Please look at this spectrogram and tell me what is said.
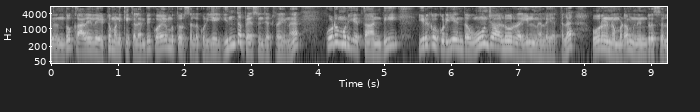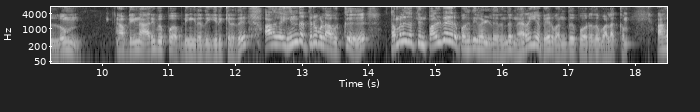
இருந்தும் காலையில் எட்டு மணிக்கு கிளம்பி கோயம்புத்தூர் செல்லக்கூடிய இந்த பேசஞ்சர் ட்ரெயினை கொடுமுடியை தாண்டி இருக்கக்கூடிய இந்த ஊஞ்சாலூர் ரயில் நிலையத்தில் ஒரு நிமிடம் நின்று செல்லும். அப்படின்னு அறிவிப்பு அப்படிங்கிறது இருக்கிறது. ஆக இந்த திருவிழாவுக்கு தமிழகத்தின் பல்வேறு பகுதிகளிலிருந்து நிறைய பேர் வந்து போகிறது வழக்கம். ஆக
